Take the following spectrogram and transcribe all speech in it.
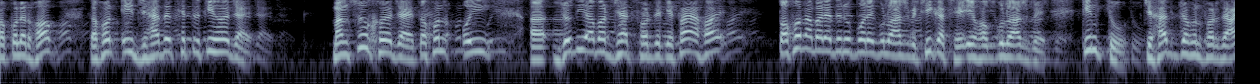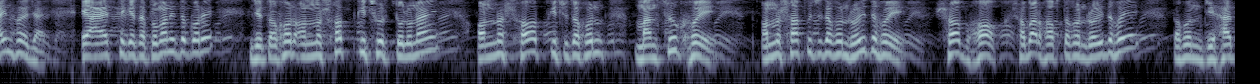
সকলের হক, তখন এই জেহাদের ক্ষেত্রে কি হয়ে যায়? মানসুখ হয়ে যায়। তখন ওই যদি আবার জেহাদ ফরজে কেফায়া হয় তখন আবার এদের উপর এগুলো আসবে, ঠিক আছে, এই হকগুলো আসবে। কিন্তু জেহাদ যখন ফরজে আইন হয়ে যায়, এই আয়াত থেকে তা প্রমাণিত করে যে তখন অন্য সব কিছুর তুলনায়, অন্য সব কিছু তখন মানসুখ হয়ে, অন্য সব কিছু তখন রহিত হয়ে, সব হক, সবার হক তখন রহিত হয়ে, তখন জেহাদ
